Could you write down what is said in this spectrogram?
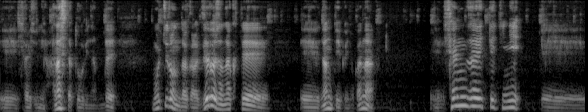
えー最初に話した通りなんでもちろんだからゼロじゃなくて何、えーて言えばいいのかな、えー潜在的に、え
